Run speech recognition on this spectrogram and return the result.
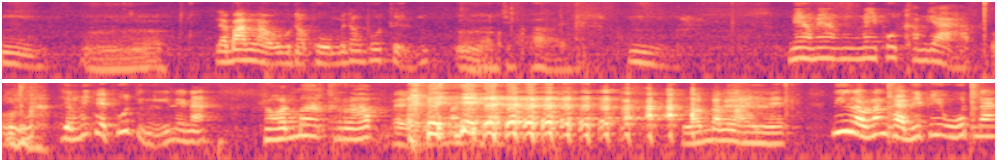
อืม แล้วบ้านเราอุณหภูมิไม่ต้องพูดถึง จิบหายอืมไม่เอาไม่เอาไม่พูดคำหยาบพี่อุ๊ดยังไม่เคยพูดอย่างนี้เลยนะ ร้อนมากครับ เออร้อนบันไลเลย นี่เรานั่งแทนที่พี่อุ๊ดนะ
